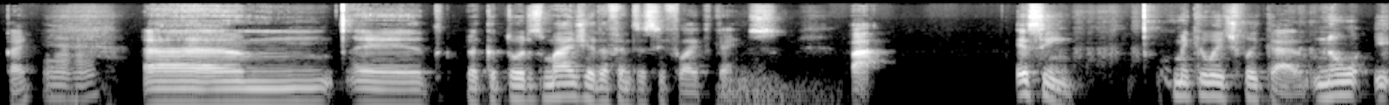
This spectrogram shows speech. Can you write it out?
Ok? uhum. Ahm, é para 14 mais é da Fantasy Flight Games. Pá, é assim, como é que eu de explicar? Não, eu-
